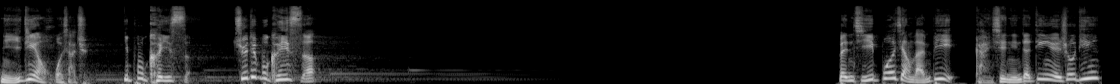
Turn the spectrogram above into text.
你一定要活下去，你不可以死，绝对不可以死。本集播讲完毕，感谢您的订阅收听，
